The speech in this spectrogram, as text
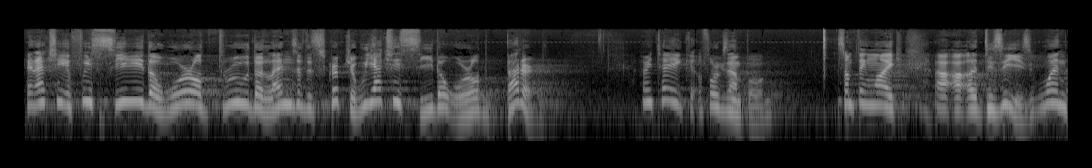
And actually, if we see the world through the lens of the scripture, we actually see the world better. I mean, take, for example, something like a, a disease. When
